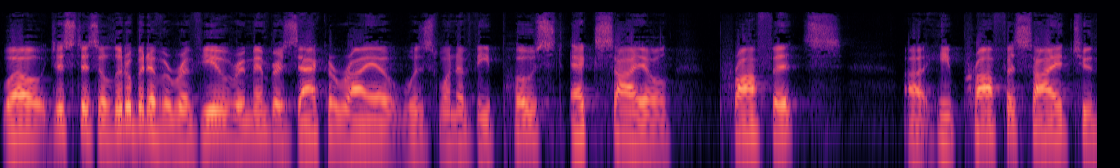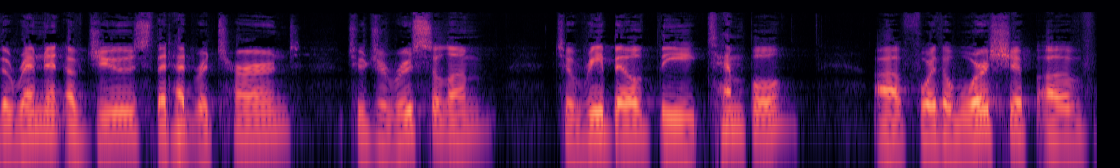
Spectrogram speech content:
Well, just as a little bit of a review, remember Zechariah was one of the post exile prophets. Uh, he prophesied to the remnant of Jews that had returned to Jerusalem to rebuild the temple uh, for the worship of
